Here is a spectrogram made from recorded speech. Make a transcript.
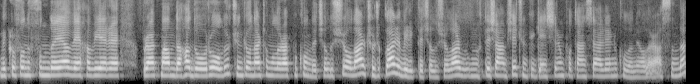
mikrofonu Funda'ya ve Javier'e bırakmam daha doğru olur. Çünkü onlar tam olarak bu konuda çalışıyorlar. Çocuklarla birlikte çalışıyorlar. Bu muhteşem bir şey çünkü gençlerin potansiyellerini kullanıyorlar aslında.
